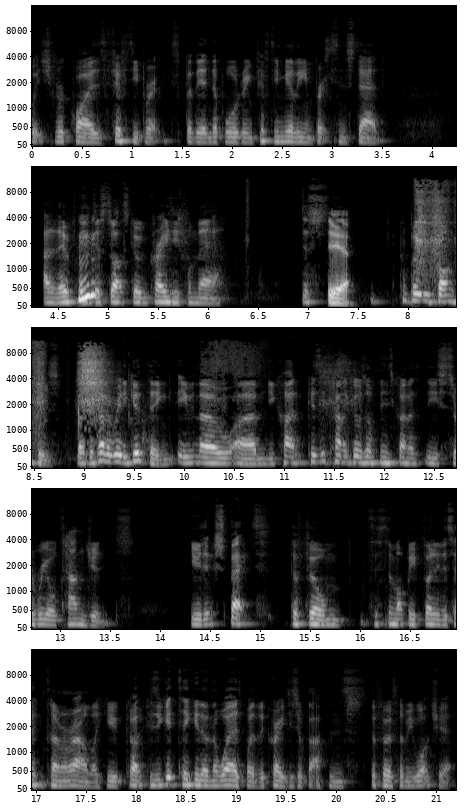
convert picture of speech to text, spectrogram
which requires fifty bricks, but they end up ordering fifty million bricks instead, and then everything just starts going crazy from there. Just yeah. completely bonkers. But the kind of really good thing, even though um, you kind because it kind of goes off these kind of these surreal tangents, you'd expect the film to not be funny the second time around. Like you because you get taken unawares by the crazy stuff that happens the first time you watch it.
